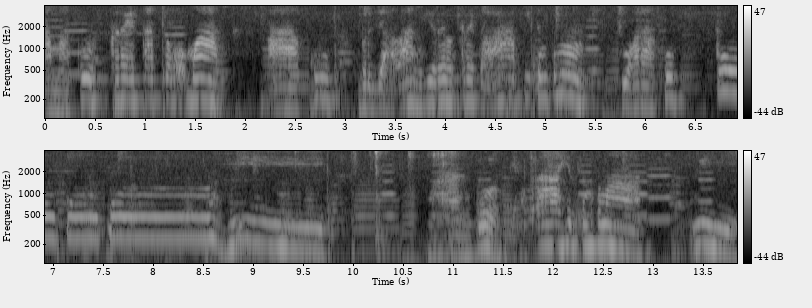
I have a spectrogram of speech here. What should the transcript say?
Namaku kereta Thomas. Aku berjalan di rel kereta api teman-teman. Suaraku pung pung pung. Wih, mantul. Yang terakhir teman-teman. Wih,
